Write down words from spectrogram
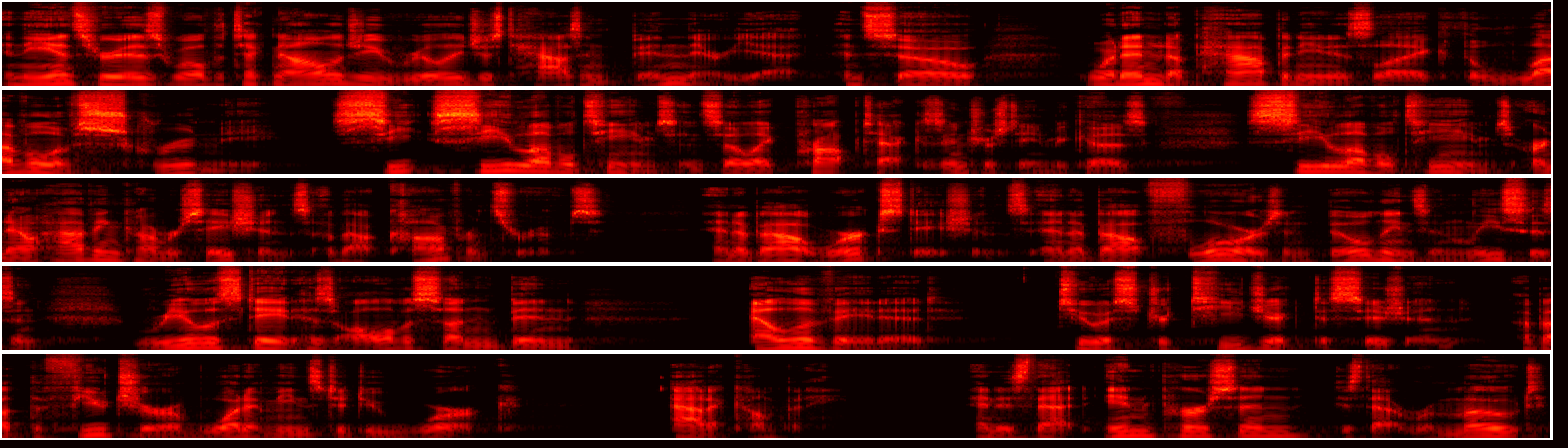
And the answer is, well, the technology really just hasn't been there yet. And so what ended up happening is like the level of scrutiny, C level teams. And so, like, prop tech is interesting because C level teams are now having conversations about conference rooms and about workstations and about floors and buildings and leases. And real estate has all of a sudden been elevated to a strategic decision about the future of what it means to do work at a company. And is that in person? Is that remote?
